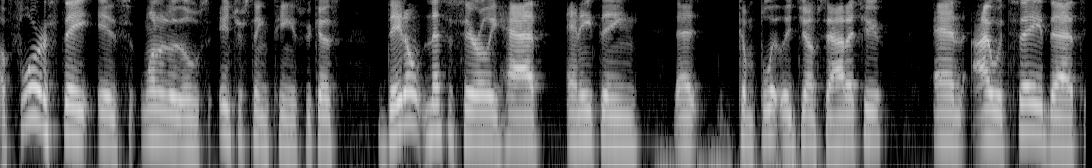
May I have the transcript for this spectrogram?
uh, Florida State is one of those interesting teams because they don't necessarily have anything that completely jumps out at you. And I would say that,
